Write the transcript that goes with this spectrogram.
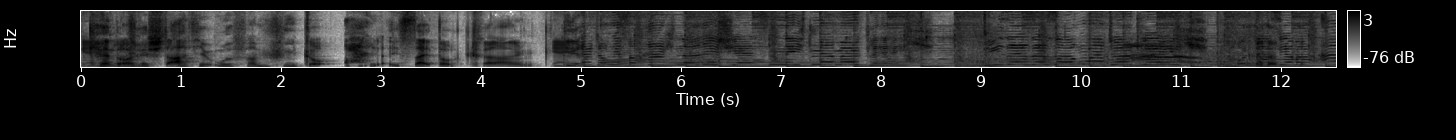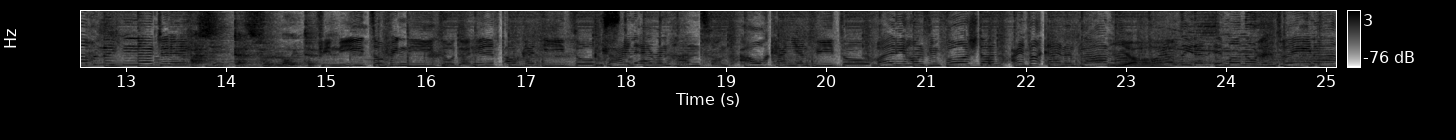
Kennt eure Stadionuhr Vermieter. Alter, ihr seid doch krank. Die Rettung ist doch rechnerisch Was sind das für Leute? Finito, finito, da hilft auch kein Ito, kein Aaron Hunt und auch kein Jan Vito. Weil die Honks im Vorstand einfach keinen Plan haben, Ja. feuern sie dann immer nur den Trainer.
